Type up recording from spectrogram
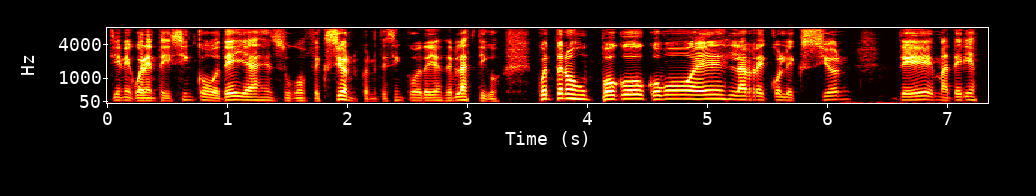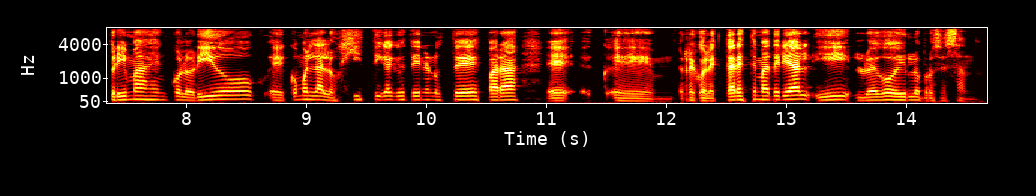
tiene 45 botellas en su confección, 45 botellas de plástico. Cuéntanos un poco cómo es la recolección de materias primas en colorido, cómo es la logística que tienen ustedes para recolectar este material y luego irlo procesando.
